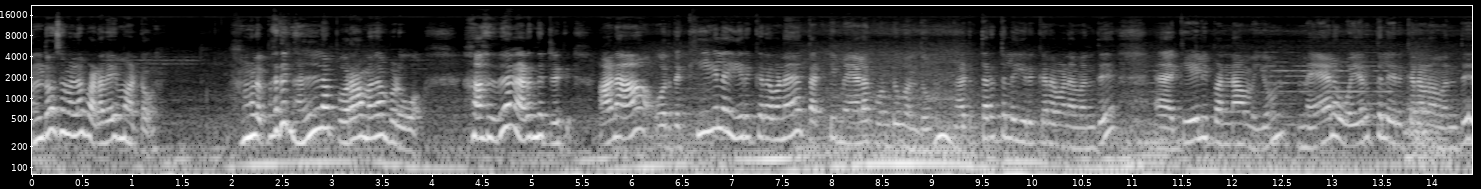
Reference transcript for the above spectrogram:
சந்தோஷமெல்லாம் படவே மாட்டோம். அவங்கள பார்த்து நல்லா பொறாம தான் படுவோம். அதுதான் நடந்துட்டுருக்கு. ஆனால் ஒருத்த கீழே இருக்கிறவனை தட்டி மேலே கொண்டு வந்தும் நடுத்தரத்தில் இருக்கிறவனை வந்து கேலி பண்ணாமையும் மேலே உயரத்தில் இருக்கிறவனை வந்து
